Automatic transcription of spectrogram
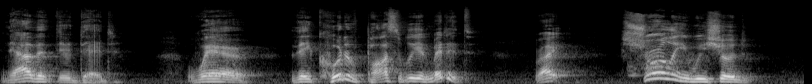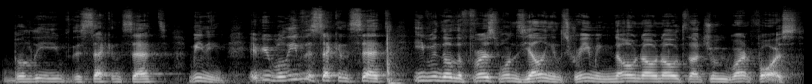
now that they're dead, where they could have possibly admitted right? Surely we should believe the second set. Meaning, if you believe the second set, even though the first one's yelling and screaming, no, no, no, it's not true, we weren't forced.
